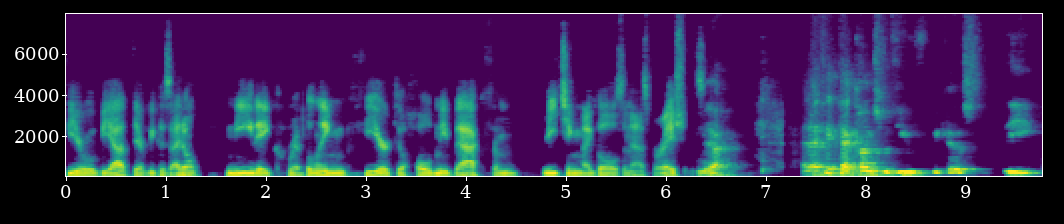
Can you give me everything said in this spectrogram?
fear would be out there because I don't need a crippling fear to hold me back from reaching my goals and aspirations. Yeah. And I think that comes with youth because the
